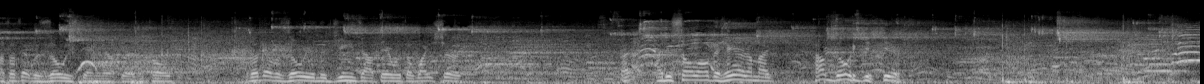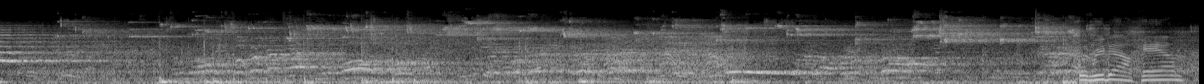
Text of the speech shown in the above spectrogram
I thought that was Zoe standing out there, Nicole. I thought that was Zoe in the jeans out there with the white shirt. I, I just saw all the hair and I'm like, how'd Zoe get here? Good rebound, Cam.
